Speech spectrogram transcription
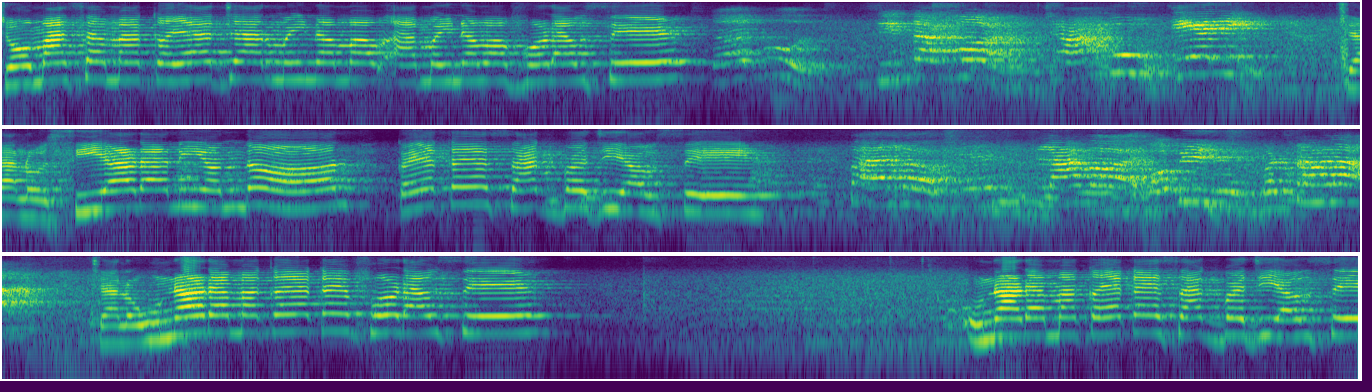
ચોમાસામાં કયા ચાર મહિનામાં આ મહિનામાં ફળ આવશે? ચાલો શિયાળાની અંદર કયા કયા શાકભાજી આવશે? ચાલો ઉનાળામાં કયા કયા ફળ આવશે? ઉનાળામાં કયા કયા શાકભાજી આવશે?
